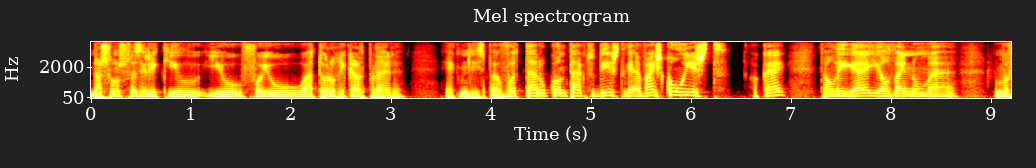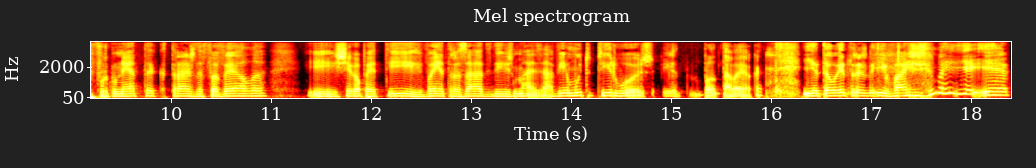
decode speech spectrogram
Nós fomos fazer aquilo e o, foi o ator o Ricardo Pereira é que me disse: eu vou-te dar o contacto deste, vais com este ok? Então liguei, ele vem numa, numa furgoneta que traz da favela e chega ao pé de ti, vem atrasado e diz: Mas havia muito tiro hoje. E, pronto, está bem, ok. E então entras e vais. É, é,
